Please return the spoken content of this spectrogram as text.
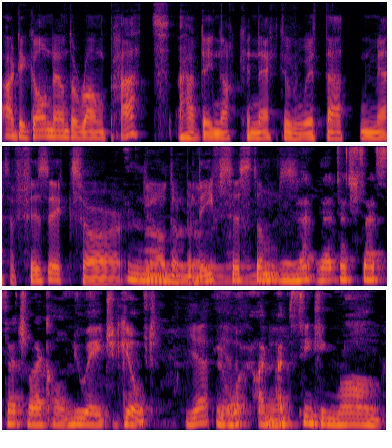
Are they going down the wrong path? Have they not connected with that metaphysics or no, you know their no, belief no, systems? That, that, that's that's that's what I call new age guilt. Yeah, you know, yeah, I'm, yeah. I'm, thinking wrong.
